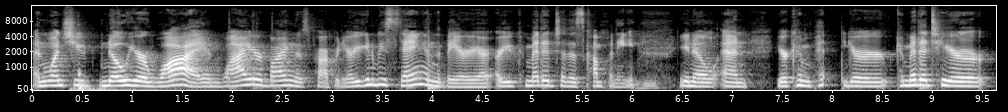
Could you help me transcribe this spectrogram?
and once you know your why and why you're buying this property, are you going to be staying in the Bay Area? Are you committed to this company? You know, and you're com- you're committed to your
